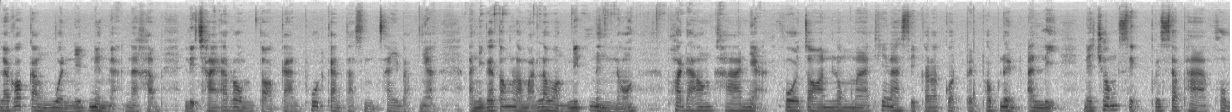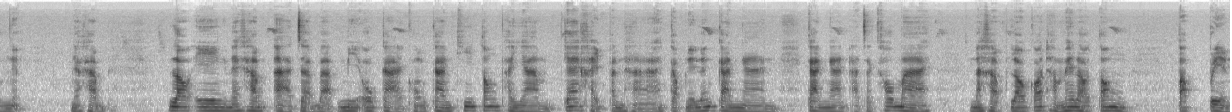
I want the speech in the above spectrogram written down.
แล้วก็กังวลนิดนึงอะนะครับหรือใช้อารมณ์ต่อการพูดการตัดสินใจแบบเนี้ยอันนี้ก็ต้องระมัดระวังนิดนึงเนาะพอดาวอังคารเนี่ยโคจรลงมาที่ราศีกรกฎเป็นภพเรือนอลิ ในช่วง 10 พฤษภาคมเนี่ยนะครับเราเองนะครับอาจจะแบบมีโอกาสของการที่ต้องพยายามแก้ไขปัญหากับในเรื่องการงาน การงานอาจจะเข้ามานะครับ เราก็ทำให้เราต้องปรับเปลี่ยน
